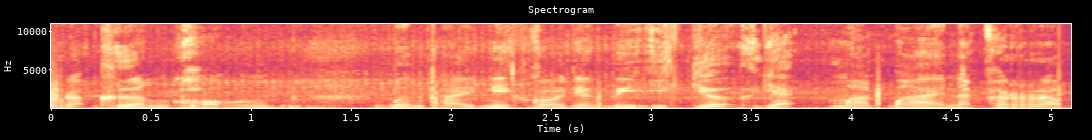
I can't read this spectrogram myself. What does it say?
พระเครื่องของเมืองไทยนี่ก็ยังมีอีกเยอะแยะมากมายนะครับ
